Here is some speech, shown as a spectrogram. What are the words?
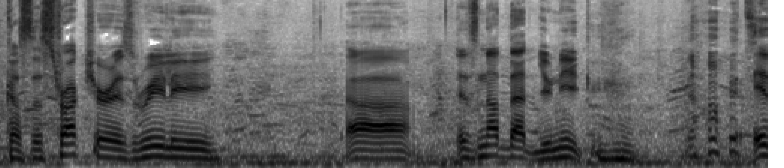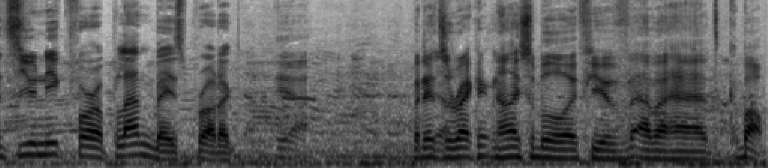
Because the structure is really, uh, it's not that unique. it's unique for a plant-based product. Yeah. but it's Yeah. recognizable if you've ever had kebab.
